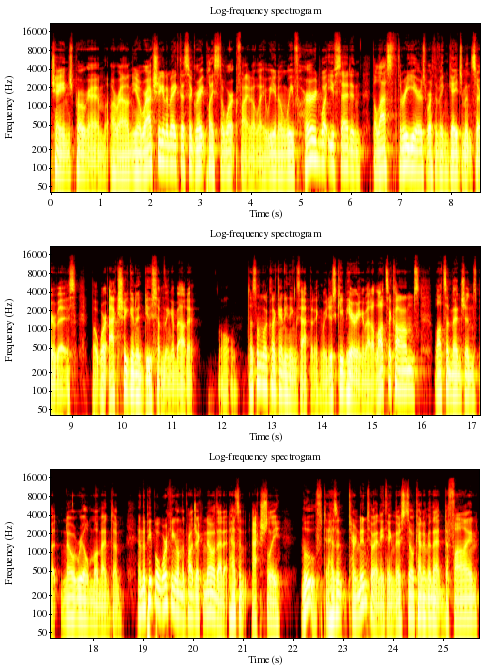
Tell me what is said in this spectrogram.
change program around, you know, we're actually going to make this a great place to work finally. We, you know, we've heard what you've said in the last three years worth of engagement surveys, but we're actually going to do something about it. Well, doesn't look like anything's happening. We just keep hearing about it. Lots of comms, lots of mentions, but no real momentum. And the people working on the project know that it hasn't actually moved. It hasn't turned into anything. They're still kind of in that define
